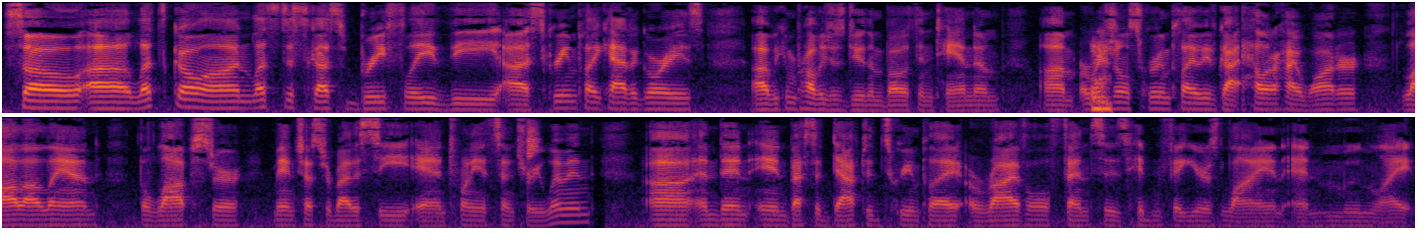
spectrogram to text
So uh, let's go on. Let's discuss briefly the uh, screenplay categories. Uh, we can probably just do them both in tandem. Um, original screenplay, we've got Hell or High Water, La La Land, The Lobster, Manchester by the Sea, and 20th Century Women. Uh, and then in Best Adapted Screenplay, Arrival, Fences, Hidden Figures, Lion, and Moonlight.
